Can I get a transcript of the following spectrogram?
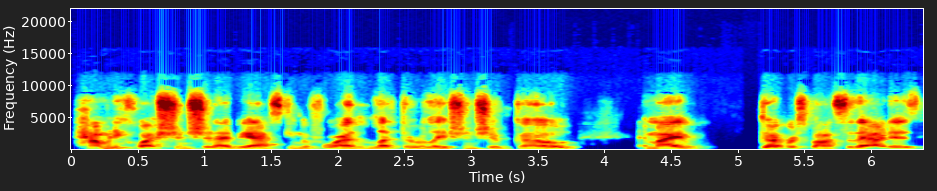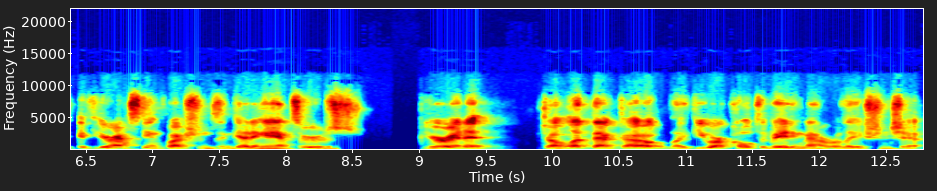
how many questions should I be asking before I let the relationship go? And my gut response to that is if you're asking questions and getting answers, you're in it. Don't let that go. Like you are cultivating that relationship.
